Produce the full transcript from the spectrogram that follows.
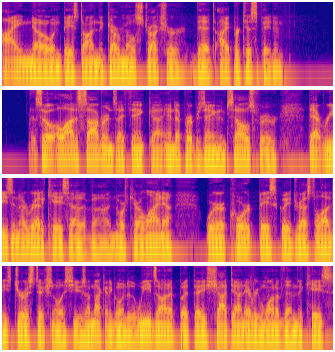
I know and based on the governmental structure that I participate in. So a lot of sovereigns, I think, uh, end up representing themselves for that reason. I read a case out of uh, North Carolina where a court basically addressed a lot of these jurisdictional issues. I'm not going to go into the weeds on it, but they shot down every one of them. The case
